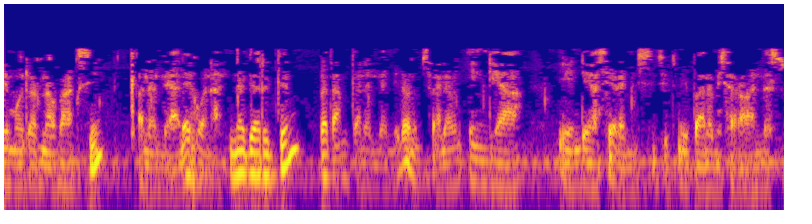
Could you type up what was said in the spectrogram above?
የሞደርና vaccine ቀለል ያለ ይሆናል። ነገር ግን በጣም ቀለል የሚለው ለምሳሌ አሁን ኢንዲያ የኢንዲያ Serum Institute የሚባለው የሚሰራው አለ። እሱ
